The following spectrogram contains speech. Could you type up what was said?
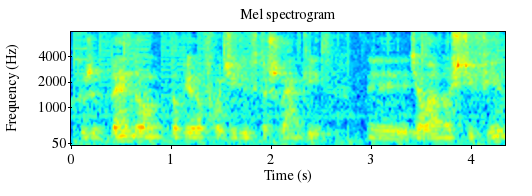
którzy będą dopiero wchodzili w te szranki y, działalności firm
